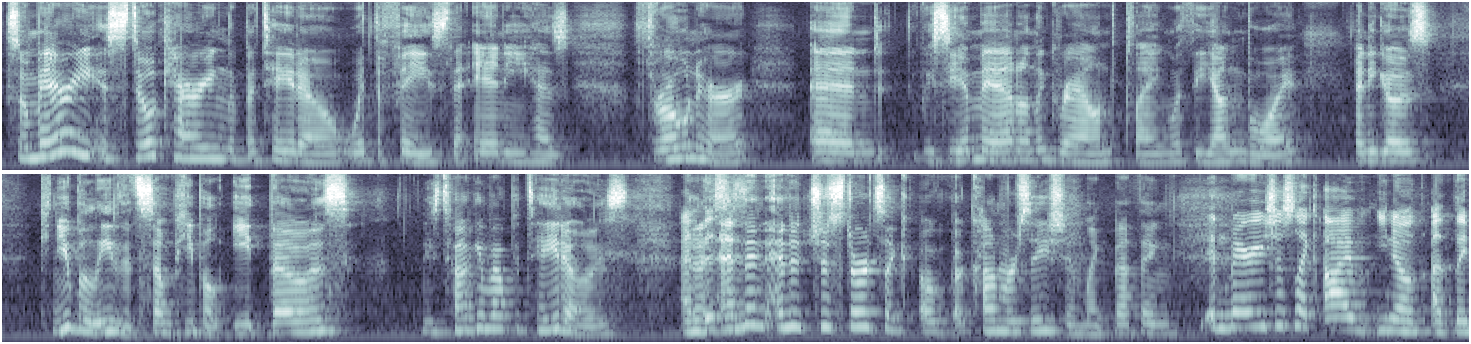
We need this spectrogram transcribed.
So Mary is still carrying the potato with the face that Annie has thrown her, and we see a man on the ground playing with a young boy, and he goes, "Can you believe that some people eat those?" He's talking about potatoes, And and, this and is- then and it just starts like a, a conversation, like nothing. And Mary's just like, I, you know, uh, they,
